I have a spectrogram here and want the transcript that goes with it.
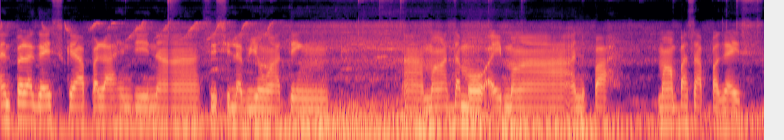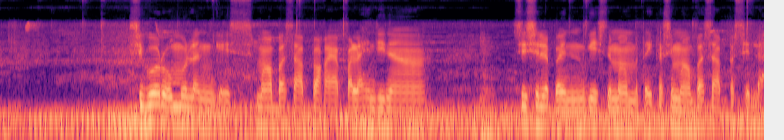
Ayun pala guys, kaya pala hindi na sisilab yung ating ah, mga damo ay mga ano pa, mga basa pa guys. Siguro umulan guys, mga basa pa kaya pala hindi na sisilab ayun guys na mamatay kasi mga basa pa sila.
